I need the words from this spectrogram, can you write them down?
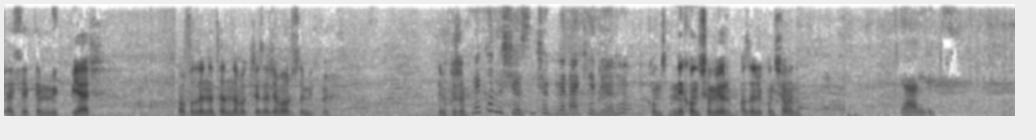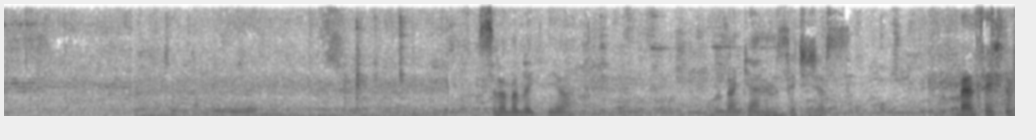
Gerçekten mük bir yer. Waffle'ların tadına bakacağız. Acaba orası da mük mü? Değil mi kuzum? Ne konuşuyorsun? Çok merak ediyorum. Konuş- ne konuşamıyorum. Az önce konuşamadım. Geldik. Sırada bekliyor. Buradan kendimiz seçeceğiz. Ben seçtim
